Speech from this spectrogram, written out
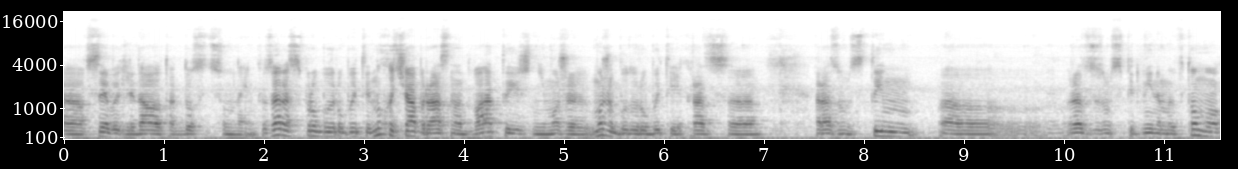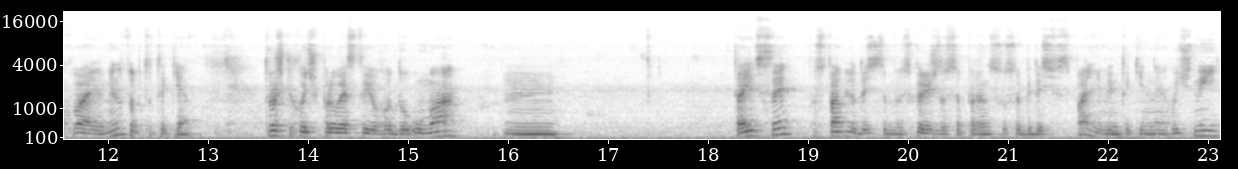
е, все виглядало так досить сумненько. Зараз спробую робити ну, хоча б раз на два тижні. Може, може буду робити якраз е, разом з тим, разом з підмінами в тому акваріумі. Ну, тобто таке. Трошки хочу привести його до ума. Та і все. Поставлю десь себе, скоріш за все, перенесу собі десь в спальню. Він такий не гучний.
